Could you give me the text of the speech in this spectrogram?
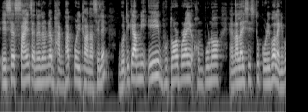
H S science এনেধৰণে ভাগ ভাগ কৰি থোৱা নাছিলে। গতিকে আমি এই ভোটৰ পৰাই সম্পূৰ্ণ এনালাইচিছটো কৰিব লাগিব।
